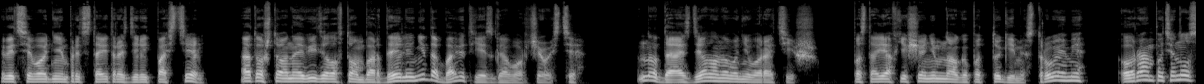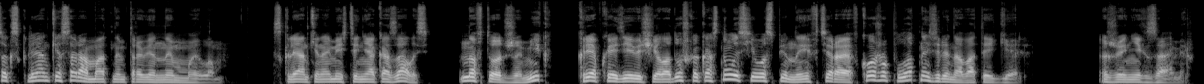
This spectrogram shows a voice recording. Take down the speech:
Ведь сегодня им предстоит разделить постель, а то, что она видела в том борделе, не добавит ей сговорчивости. Ну да, сделанного не воротишь. Постояв еще немного под тугими струями, Орам потянулся к склянке с ароматным травяным мылом. Склянки на месте не оказалось, но в тот же миг крепкая девичья ладошка коснулась его спины, втирая в кожу плотный зеленоватый гель. Жених замер.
